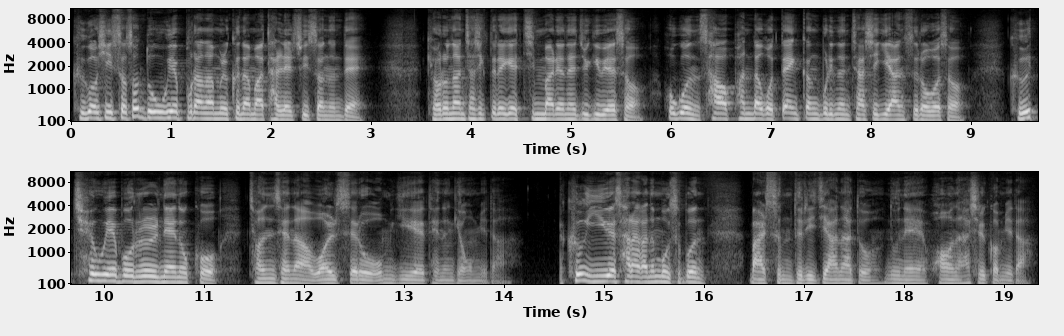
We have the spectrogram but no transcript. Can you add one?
그것이 있어서 노후의 불안함을 그나마 달랠 수 있었는데 결혼한 자식들에게 집 마련해주기 위해서 혹은 사업한다고 땡깡 부리는 자식이 안쓰러워서 그 최후의 보를 내놓고 전세나 월세로 옮기게 되는 경우입니다. 그 이후에 살아가는 모습은 말씀드리지 않아도 눈에 훤하실 겁니다.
